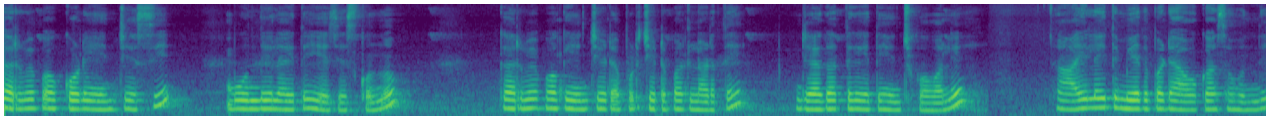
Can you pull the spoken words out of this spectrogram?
కరివేపాకు కూడా వేయించేసి బూందీలు అయితే వేసేసుకుందాం. కరివేపాకు వేయించేటప్పుడు చిటపట్లాడితే జాగ్రత్తగా అయితే ఎంచుకోవాలి ఆయిల్ అయితే మీద పడే అవకాశం ఉంది.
